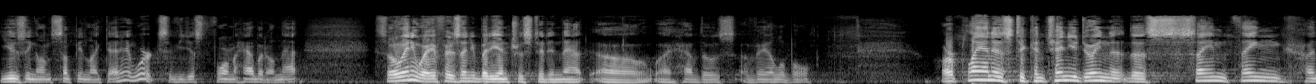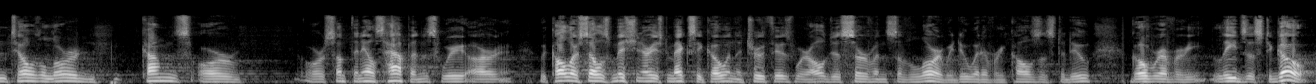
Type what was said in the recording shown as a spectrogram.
using on something like that. And it works if you just form a habit on that. So, anyway, if there's anybody interested in that, uh, I have those available. Our plan is to continue doing the, the same thing until the Lord comes or, or something else happens. We are we call ourselves missionaries to Mexico, and the truth is we're all just servants of the Lord. We do whatever He calls us to do, go wherever He leads us to go.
